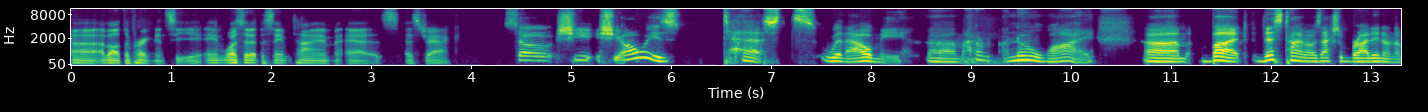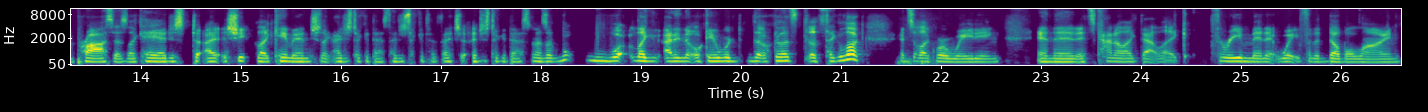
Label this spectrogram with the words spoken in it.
uh, about the pregnancy, and was it at the same time as as Jack? So she she always tests without me. Um, I don't I know why. Um, but this time I was actually brought in on the process. Like, hey, I just t- I, she like came in. She's like, I just took a test. I just took a test. I just, I just took a test. And I was like, what? Like, I didn't know. Okay, we're okay. Let's let's take a look. And so like we're waiting, and then it's kind of like that like three minute wait for the double line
